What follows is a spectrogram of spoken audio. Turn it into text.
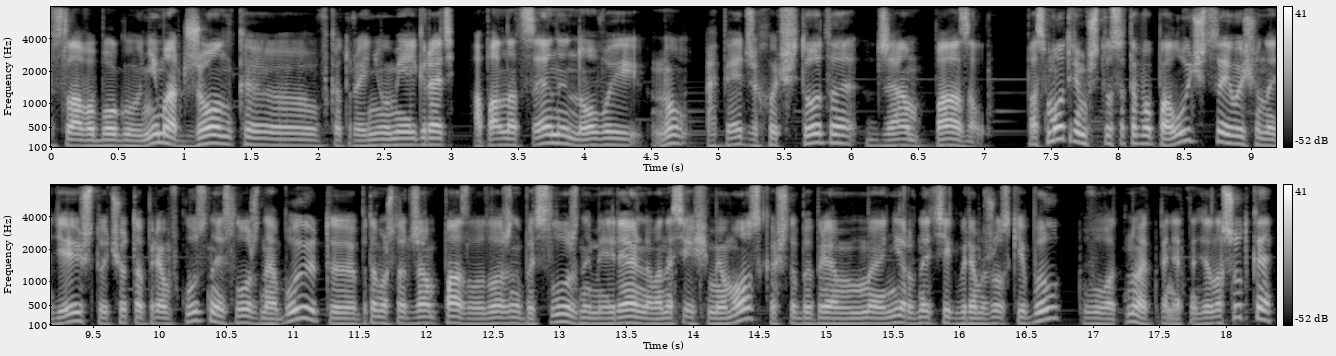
слава богу, не маджонг, э, в который я не умею играть, а полноценный новый, ну, опять же, хоть что-то, джамп пазл. Посмотрим, что с этого получится. Я очень надеюсь, что что-то прям вкусное и сложное будет, э, потому что джамп-пазлы должны быть сложными реально выносящими мозг, чтобы прям э, нервный тик прям жесткий был. Вот, ну это, понятное дело, шутка.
